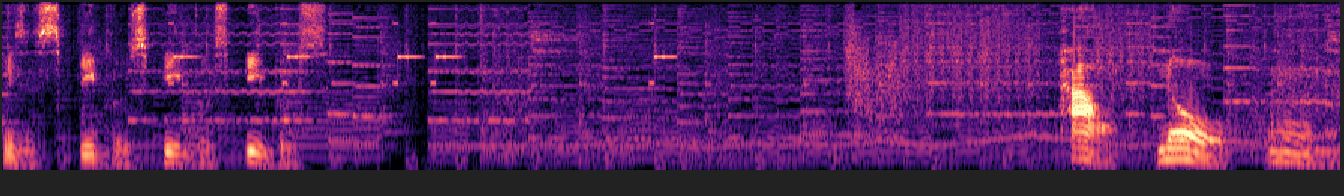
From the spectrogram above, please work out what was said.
Jesus, speed boost, speed boost, speed boost. How? No. Oh my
